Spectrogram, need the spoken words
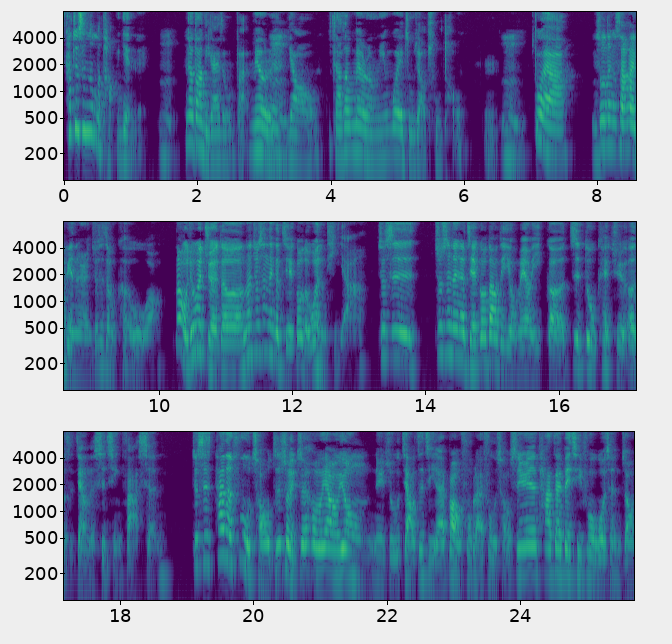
他就是那么讨厌哎，嗯。那到底该怎么办？没有人嗯。要，假设没有人为主角出头，嗯嗯，对啊，你说那个伤害别人的人就是这么可恶哦，那我就会觉得那就是那个结构的问题啊，就是就是那个结构到底有没有一个制度可以去遏制这样的事情发生？就是他的复仇之所以最后要用女主角自己来报复来复仇，是因为他在被欺负的过程中，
